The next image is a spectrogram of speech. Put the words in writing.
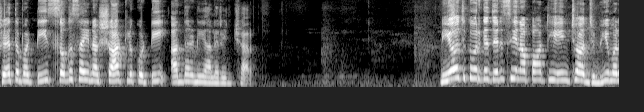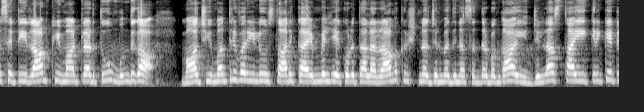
చేతబట్టి సొగసైన షాట్లు కొట్టి అందరినీ అలరించారు. నియోజకవర్గ జనసేన పార్టీ ఇన్ఛార్జ్ భీమరశెట్టి రామ్కి మాట్లాడుతూ ముందుగా మాజీ మంత్రివర్యులు స్థానిక ఎమ్మెల్యే కొనతాల రామకృష్ణ జన్మదిన సందర్భంగా ఈ జిల్లా స్థాయి క్రికెట్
